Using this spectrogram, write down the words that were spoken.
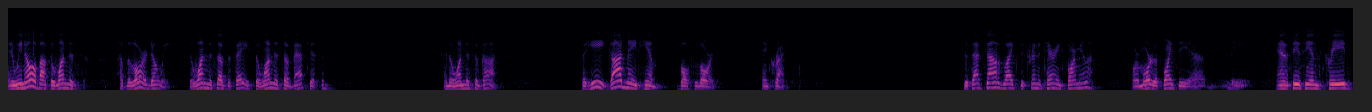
And we know about the oneness of the Lord, don't we? The oneness of the faith, the oneness of baptism, and the oneness of God. But he, God made him both Lord and Christ. Does that sound like the Trinitarian formula? Or more to the point, the, uh, the Athanasian Creed,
